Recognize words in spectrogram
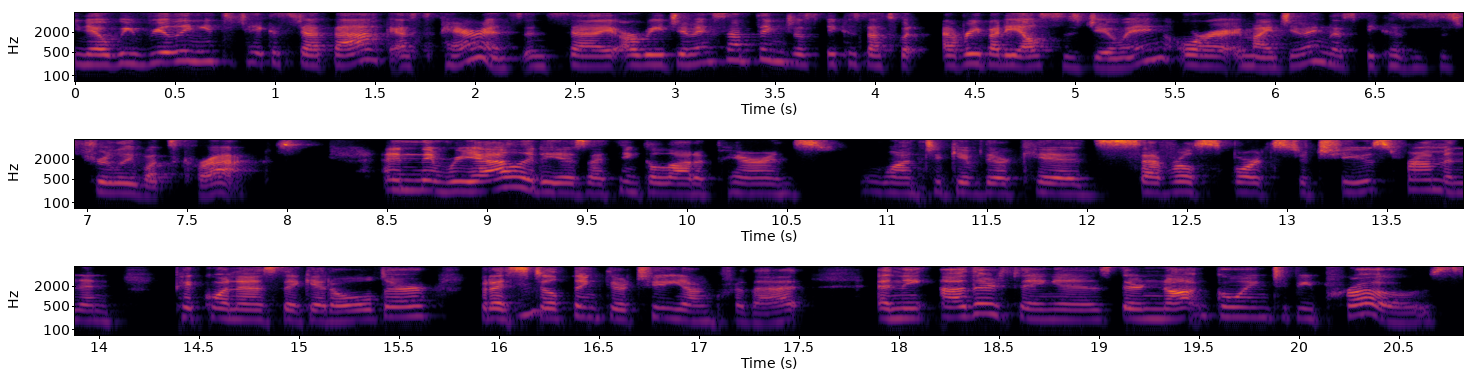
you know, we really need to take a step back as parents and say, are we doing something just because that's what everybody else is doing? Or am I doing this because this is truly what's correct? And the reality is, I think a lot of parents want to give their kids several sports to choose from and then pick one as they get older. But I mm-hmm. still think they're too young for that. And the other thing is, they're not going to be pros.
